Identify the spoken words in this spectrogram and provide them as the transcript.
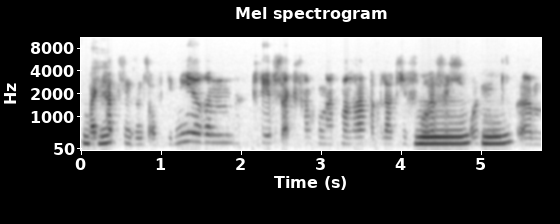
Okay. Bei Katzen sind es oft die Nieren, Krebserkrankungen hat man relativ häufig mhm. und mhm. ähm,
